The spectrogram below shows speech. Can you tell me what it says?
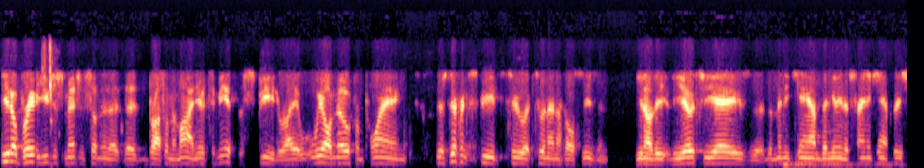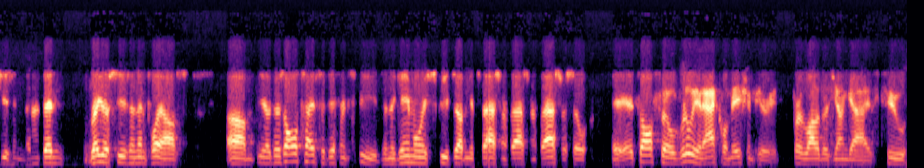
You know, Brady, you just mentioned something that, that brought something to mind. You know, to me, it's the speed, right? We all know from playing, there's different speeds to to an NFL season. You know, the the OTAs, the, the mini camp, then getting the training camp, preseason, then regular season, then playoffs. Um, you know, there's all types of different speeds, and the game always speeds up and gets faster and faster and faster. So it's also really an acclimation period for a lot of those young guys to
